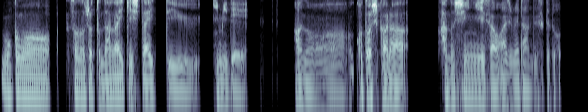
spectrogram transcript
僕も、そのちょっと長生きしたいっていう意味で、あのー今年から、あの、新ニーサを始めたんですけど、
